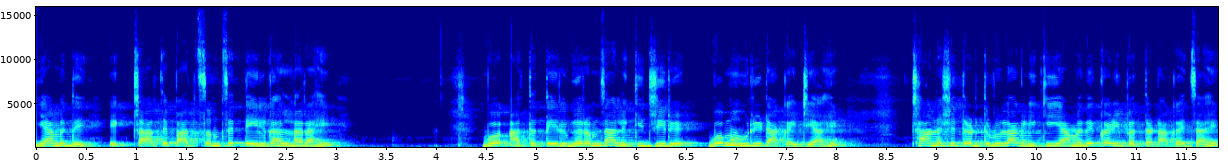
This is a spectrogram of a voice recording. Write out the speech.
यामध्ये एक चार ते पाच चमचे तेल घालणार आहे. व आता तेल गरम झालं की जिरे व मोहरी टाकायची आहे. छान अशी तडतडू लागली की यामध्ये कढीपत्ता टाकायचा आहे.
